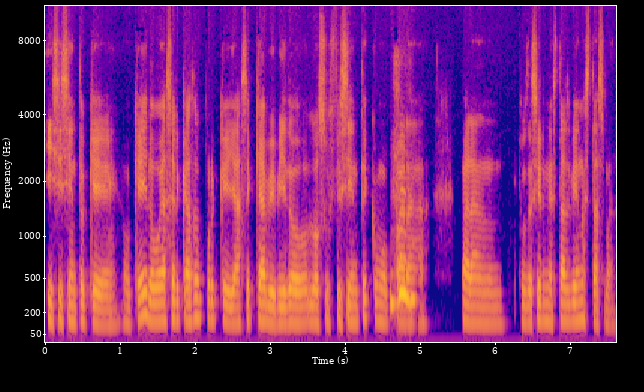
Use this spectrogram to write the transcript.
y sí siento que, ok, le voy a hacer caso porque ya sé que ha vivido lo suficiente como para, para pues decirme, estás bien o estás mal.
